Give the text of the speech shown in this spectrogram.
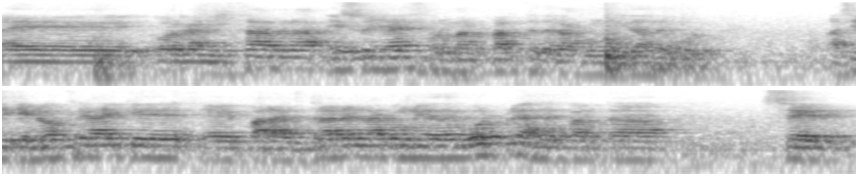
eh, organizarla, eso ya es formar parte de la comunidad de WordPress. Así que no os creáis que eh, para entrar en la comunidad de WordPress hace falta ser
